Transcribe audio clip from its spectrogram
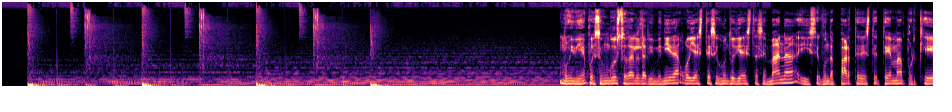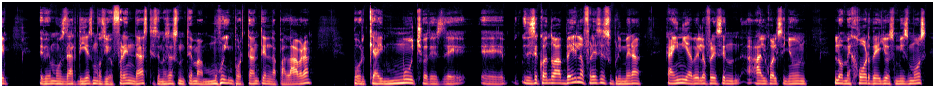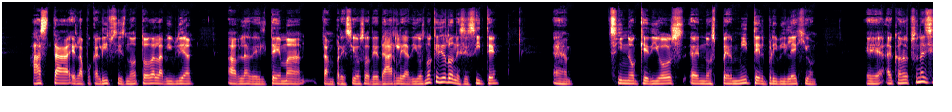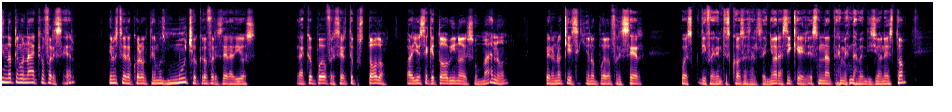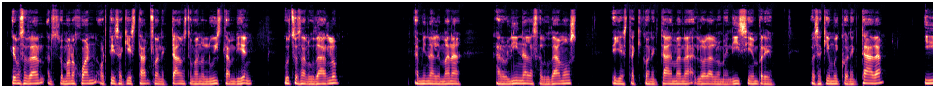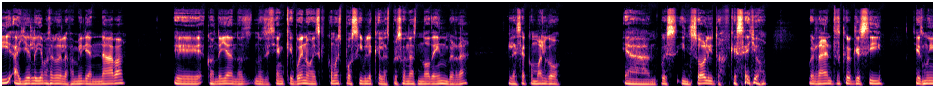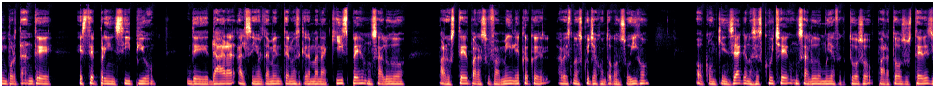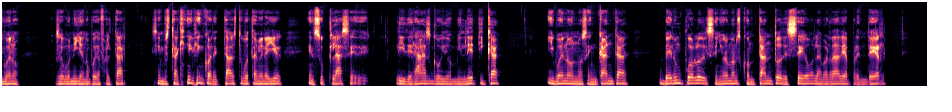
Muy bien, pues un gusto darles la bienvenida hoy a este segundo día de esta semana y segunda parte de este tema, porque debemos dar diezmos y ofrendas, que se nos hace un tema muy importante en la palabra, porque hay mucho desde, eh, desde cuando Abel ofrece su primera, Caín y Abel ofrecen algo al Señor, lo mejor de ellos mismos, hasta el Apocalipsis, ¿no? Toda la Biblia habla del tema tan precioso de darle a Dios, no que Dios lo necesite, eh, sino que Dios eh, nos permite el privilegio. Eh, cuando las personas dicen no tengo nada que ofrecer, yo no estoy de acuerdo que tenemos mucho que ofrecer a Dios. ¿Verdad que puedo ofrecerte? Pues todo. Ahora yo sé que todo vino de su mano, pero no quiere decir que yo no pueda ofrecer pues diferentes cosas al Señor. Así que es una tremenda bendición esto. Queremos saludar a nuestro hermano Juan Ortiz, aquí está conectado, nuestro hermano Luis también. Gusto saludarlo. También a la hermana Carolina, la saludamos. Ella está aquí conectada, hermana Lola Lomelí, siempre pues aquí muy conectada. Y ayer leíamos algo de la familia Nava, eh, cuando ella nos, decían que, bueno, es que cómo es posible que las personas no den, ¿verdad? Se le hacía como algo, pues, insólito, qué sé yo, ¿verdad? Entonces creo que sí, es muy importante este principio de dar al Señor. También tenemos la hermana Quispe, un saludo para usted, para su familia. Creo que a veces nos escucha junto con su hijo o con quien sea que nos escuche, un saludo muy afectuoso para todos ustedes. Y bueno, José Bonilla no puede faltar, siempre está aquí bien conectado. Estuvo también ayer en su clase de liderazgo y de homilética. Y bueno, nos encanta ver un pueblo del Señor, hermanos, con tanto deseo, la verdad, de aprender,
